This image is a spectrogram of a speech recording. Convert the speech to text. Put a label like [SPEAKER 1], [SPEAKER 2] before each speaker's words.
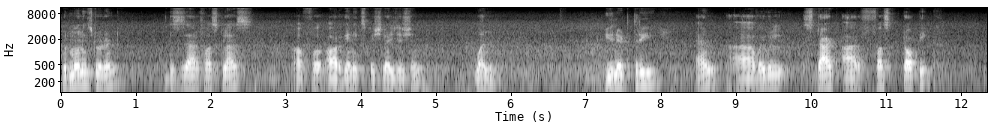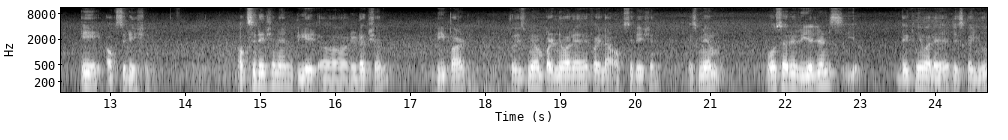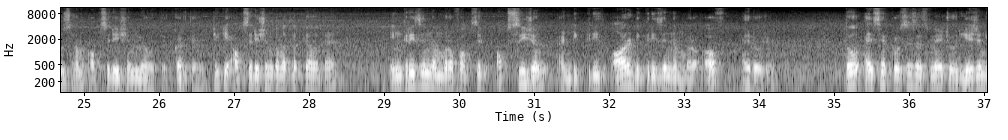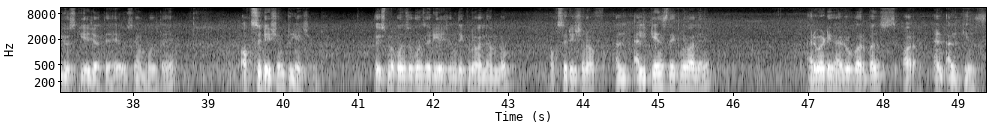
[SPEAKER 1] Good morning student this is our first class of organic specialization one unit three and we will start our first topic A oxidation oxidation and reduction B part तो इसमें हम पढ़ने वाले हैं पहला oxidation इसमें हम बहुत सारे रिएजेंट्स देखने वाले हैं जिसका यूज़ हम ऑक्सीडेशन में होते, करते हैं। ठीक है ऑक्सीडेशन का मतलब क्या होता है? Increase in number of oxide oxygen and decrease और decrease in number of hydrogen तो ऐसे प्रोसेसेस में जो रिएजेंट यूज़ किए जाते हैं, उसे हम बोलते हैं ऑक्सीडेशन रिएजेंट तो इसमें कौन से कौन से रिएजेंट देखने वाले हम लोग? ऑक्सीडेशन ऑफ़ एल्केन्स देखने वाले हैं। एरोमेटिक हाइड्रोकार्बन्स और and alkenes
